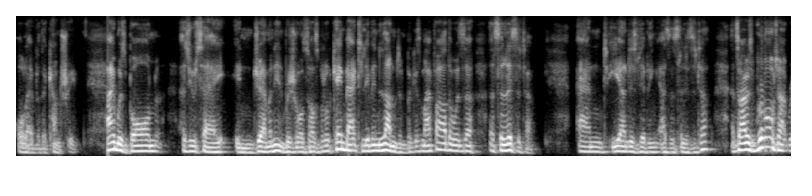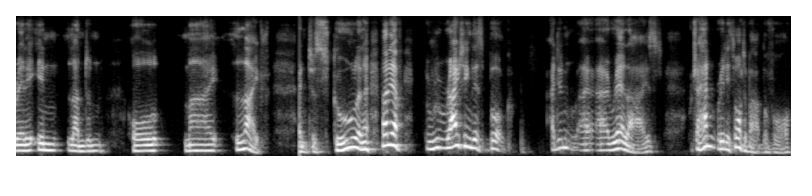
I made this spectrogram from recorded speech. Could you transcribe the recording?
all over the country. I was born, as you say, in Germany, in British Horse Hospital, came back to live in London because my father was a, a solicitor and he earned his living as a solicitor. And so I was brought up really in London all my life. Went to school, and uh, funny enough, writing this book, I didn't. I, I realised, which I hadn't really thought about before,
